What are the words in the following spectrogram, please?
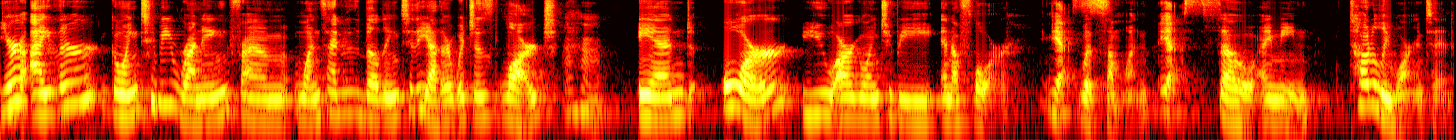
you're either going to be running from one side of the building to the other, which is large, mm-hmm. and or you are going to be in a floor Yes. with someone. yes. So, I mean, totally warranted.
